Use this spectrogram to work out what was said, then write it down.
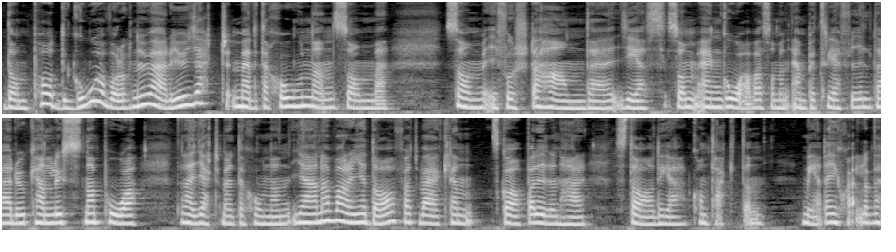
de poddgåvor. Och nu är det ju hjärtmeditationen som som i första hand eh, ges som en gåva, som en mp3-fil där du kan lyssna på den här hjärtmeditationen gärna varje dag för att verkligen skapa dig den här stadiga kontakten med dig själv.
